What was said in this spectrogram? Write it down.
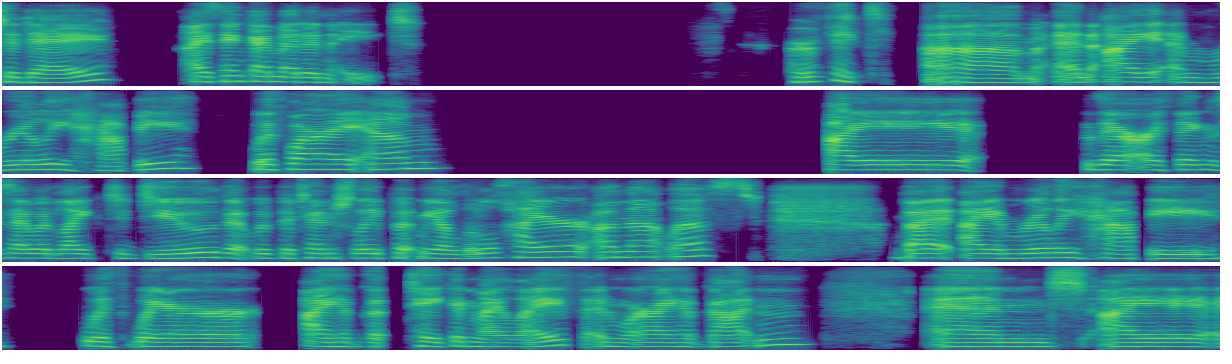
today, I think I'm at an eight. Perfect. Um, and I am really happy with where I am. I there are things I would like to do that would potentially put me a little higher on that list, but I am really happy with where I have taken my life and where I have gotten. And I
